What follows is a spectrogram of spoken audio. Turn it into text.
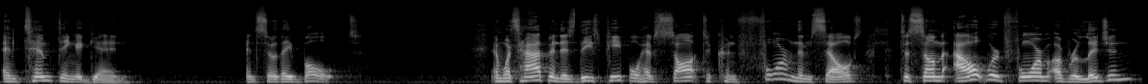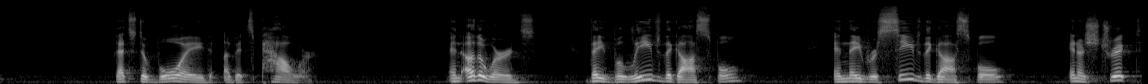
and tempting again. And so they bolt. And what's happened is these people have sought to conform themselves to some outward form of religion that's devoid of its power. In other words, they've believed the gospel and they've received the gospel in a strict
